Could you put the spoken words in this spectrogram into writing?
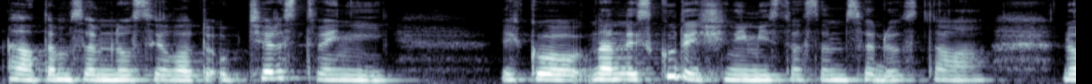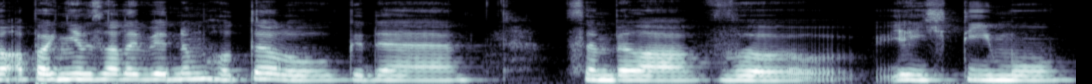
A tam jsem nosila to občerstvení. Jako na neskutečný místa jsem se dostala. No a pak mě vzali v jednom hotelu, kde jsem byla v jejich týmu,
